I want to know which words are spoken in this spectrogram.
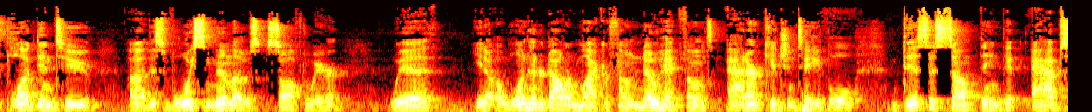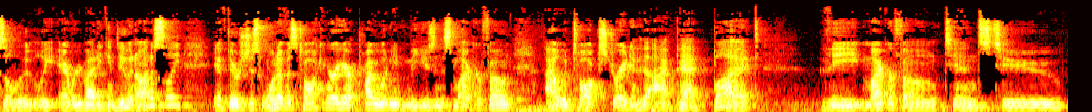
plugged into uh, this voice memos software with you know a $100 microphone no headphones at our kitchen table. This is something that absolutely everybody can do. And honestly if there's just one of us talking right here i probably wouldn't even be using this microphone. I would talk straight into the ipad. But the microphone tends to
